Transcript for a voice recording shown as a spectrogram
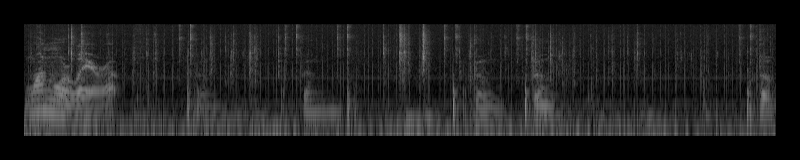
one more layer up. Boom, boom, boom, boom, boom.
